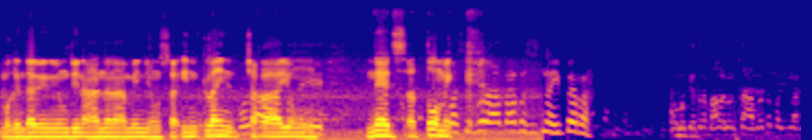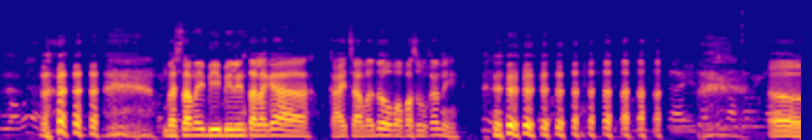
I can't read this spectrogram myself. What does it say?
Maganda rin yung dinaanan namin, yung sa incline, tsaka yung Ned's Atomic. Siguro ata to si sniper ah. Basta may bibilin talaga, kahit Sabado, papasukan eh. oh.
